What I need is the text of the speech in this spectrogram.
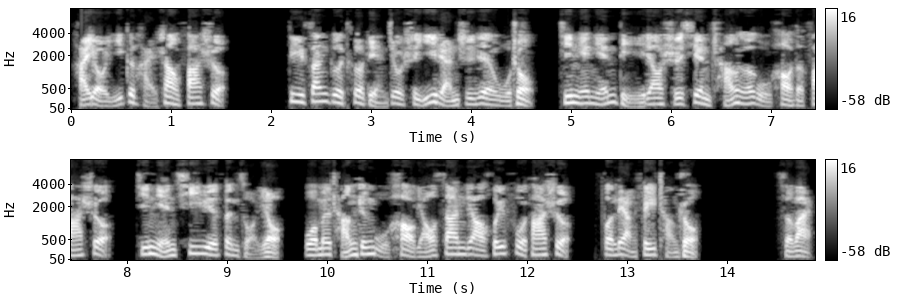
还有一个海上发射。第三个特点就是依然是任务重，今年年底要实现嫦娥五号的发射。今年七月份左右，我们长征五号遥三要恢复发射，分量非常重。此外，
